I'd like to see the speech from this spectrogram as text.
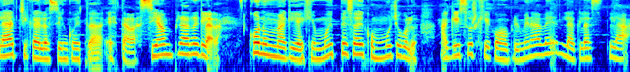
La chica de los 50 estaba siempre arreglada, con un maquillaje muy pesado y con mucho color. Aquí surge como primera vez la,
